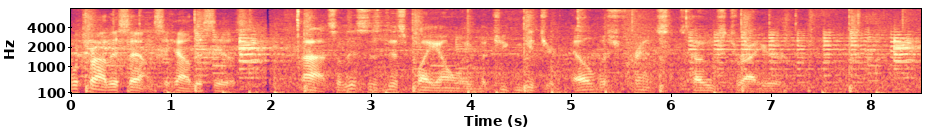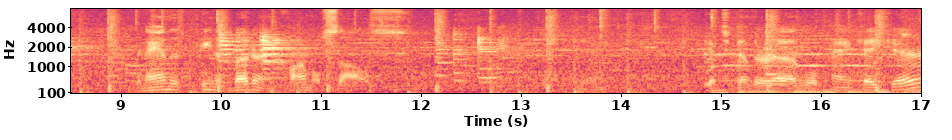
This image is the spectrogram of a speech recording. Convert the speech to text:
we'll try this out and see how this is. All right, so this is display only, but you can get your Elvis French toast right here. Bananas, peanut butter, and caramel sauce. Got you another uh, little pancake there.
